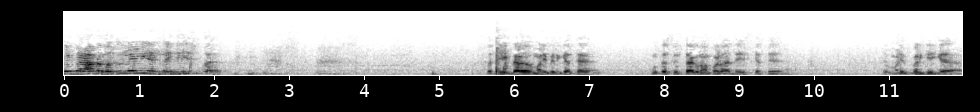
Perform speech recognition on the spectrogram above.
એક વાર આપણે બધું લઈ લઈએ લઈ લઈએ શું કરે પછી એક દાડો મણિપુરી કે છે હું તો સુરસાગરમાં પડવા જઈશ કે છે. તો મણિપુર ભડકી ગયા.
